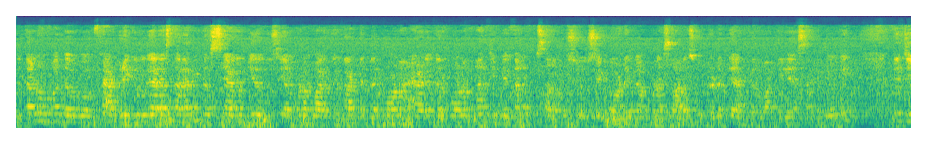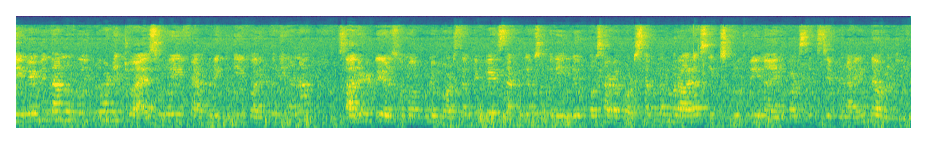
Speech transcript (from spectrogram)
ਤੁਹਾਨੂੰ ਮਤਲਬ ਫੈਬਰਿਕ ਵਗੈਰਾ ਸਾਰਾ ਵੀ ਦੱਸਿਆ ਗਾ ਜਦੋਂ ਤੁਸੀਂ ਆਪਣਾ ਵਰਕ ਕੱਟ ਕਰਵਾਉਣਾ ਐਡ ਕਰਵਾਉਣਾ, ਤਾਂ ਜਿਵੇਂ ਤੁਹਾਨੂੰ ਪਸੰਦ ਤੁਸੀਂ ਉਸੇ ਅਕੋਰਡਿੰਗ ਆਪਣਾ ਸਾਰਾ ਸੂਟ ਜਿਹੜਾ ਤਿਆਰ ਕਰਵਾ ਕੇ ਲੈ ਸਕਦੇ ਹੋਗੇ। ਤੇ ਜਿਵੇਂ ਵੀ ਤੁਹਾਨੂੰ ਕੋਈ ਤੁਹਾਡੀ ਚੁਆਇਸ ਹੋਈ ਫੈਬਰਿਕ ਦੀ ਵਰਕ ਦੀ, ਹਨਾ? ਸਾਰੀ ਡਿਟੇਲਸ ਤੁਹਾਨੂੰ ਆਪਣੇ WhatsApp ਤੇ ਭੇਜ ਸਕਦੇ ਹੋ। ਸਕਰੀਨ ਦੇ ਉੱਪਰ ਸਾਡਾ WhatsApp ਨੰਬਰ ਆ ਰਿਹਾ 6239168900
